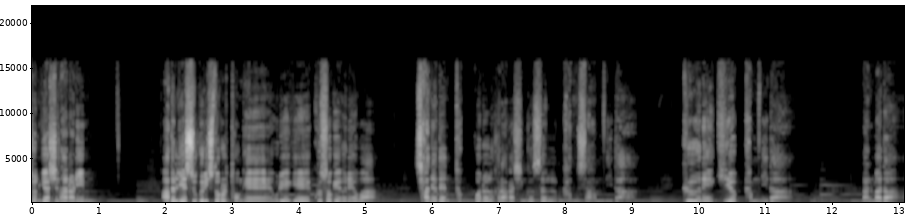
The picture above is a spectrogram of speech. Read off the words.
존귀하신 하나님, 아들 예수 그리스도를 통해 우리에게 구속의 은혜와 자녀된 특권을 허락하신 것을 감사합니다. 그 은혜 기억합니다. 날마다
